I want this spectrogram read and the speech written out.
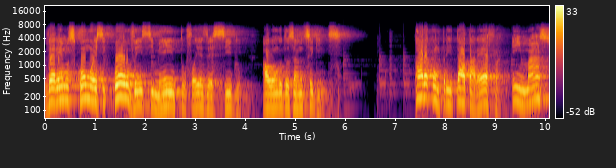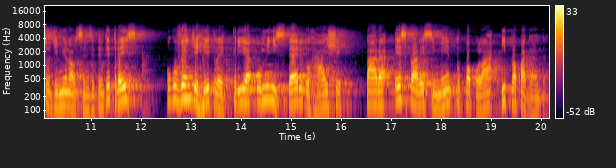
Veremos como esse convencimento foi exercido ao longo dos anos seguintes. Para cumprir tal tarefa, em março de 1933, o governo de Hitler cria o Ministério do Reich para esclarecimento popular e propaganda.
